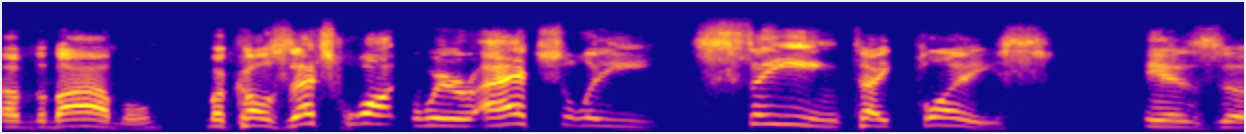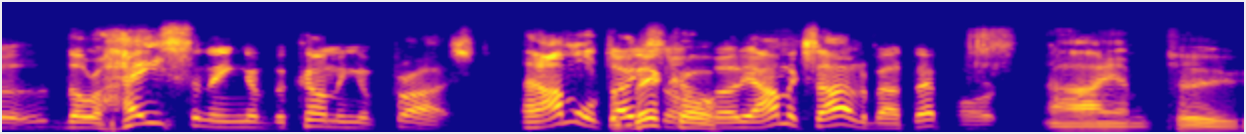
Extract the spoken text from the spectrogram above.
of the Bible because that's what we're actually seeing take place is uh, the hastening of the coming of Christ. And I'm going to tell you something, Bickle- buddy. I'm excited about that part. I am too.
